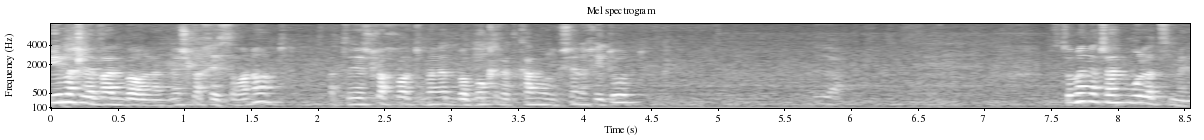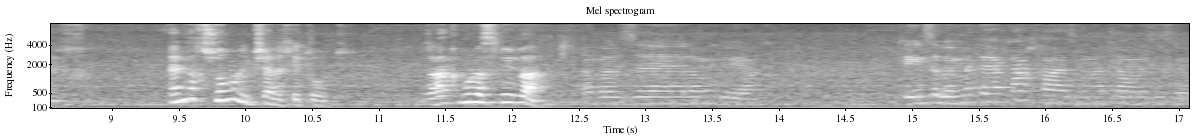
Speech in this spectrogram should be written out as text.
אם את לבד בעולם, יש לך חסרונות? את יש לך, את אומרת בבוקר את קמה רגשי נחיתות? לא. זאת אומרת שאת מול עצמך, אין לך שום רגשי נחיתות, זה רק מול הסביבה. אבל זה לא מדויק. כי אם זה באמת היה ככה, אז באמת לא מזיז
